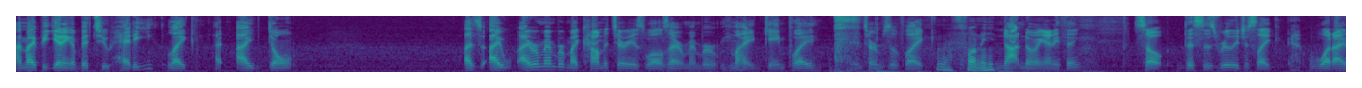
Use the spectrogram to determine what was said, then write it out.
I might be getting a bit too heady. Like I, I don't. As I, I remember my commentary as well as I remember my gameplay in terms of like That's funny. not knowing anything. So this is really just like what I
